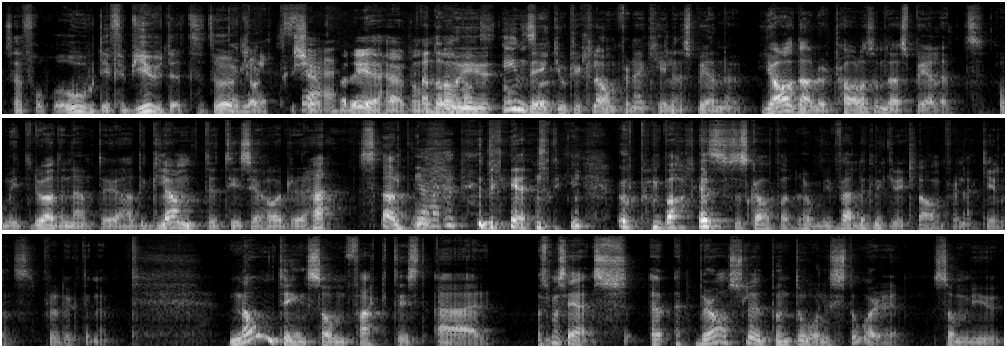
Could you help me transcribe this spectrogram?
så här folk, oh det är förbjudet, då är Det det klart att extra. köpa det här någon Ja, de har ju indirekt gjort reklam för den här killens spel nu. Jag hade aldrig hört talas om det här spelet om inte du hade nämnt det. Jag hade glömt det tills jag hörde det här. Så att Ja. det, det, uppenbarligen så skapade de ju väldigt mycket reklam för den här killens produkter nu. Någonting som faktiskt är, vad ska man säga, ett bra slut på en dålig story. Som ju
